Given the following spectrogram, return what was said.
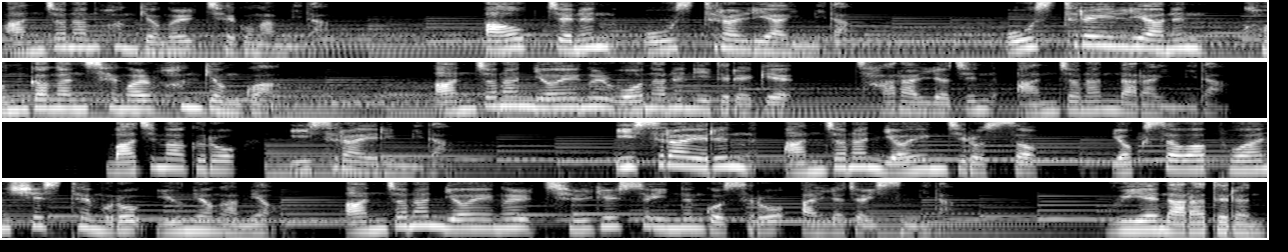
안전한 환경을 제공합니다. 아홉째는 오스트랄리아입니다. 오스트레일리아는 건강한 생활 환경과 안전한 여행을 원하는 이들에게 잘 알려진 안전한 나라입니다. 마지막으로 이스라엘입니다. 이스라엘은 안전한 여행지로서 역사와 보안 시스템으로 유명하며 안전한 여행을 즐길 수 있는 곳으로 알려져 있습니다. 위의 나라들은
